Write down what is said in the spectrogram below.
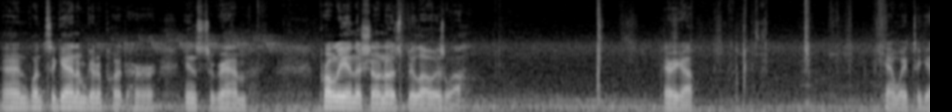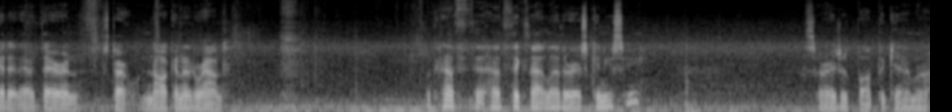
And once again, I'm going to put her Instagram probably in the show notes below as well. There you go. Can't wait to get it out there and start knocking it around. Look at how, th how thick that leather is. Can you see? Sorry, I just bopped the camera.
